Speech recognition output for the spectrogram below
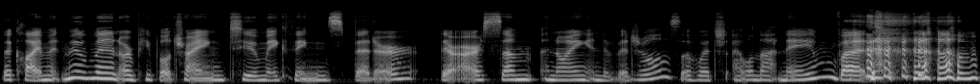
the climate movement or people trying to make things better. There are some annoying individuals, of which I will not name, but um,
